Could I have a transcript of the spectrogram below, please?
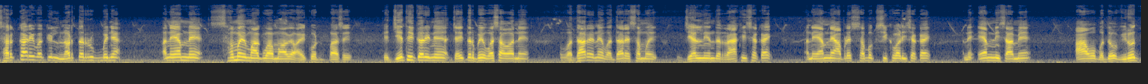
સરકારી વકીલ નડતરરૂપ બન્યા અને એમને સમય માગવામાં આવ્યો હાઈકોર્ટ પાસે કે જેથી કરીને ચૈતરભાઈ વસાવાને વધારે ને વધારે સમય જેલની અંદર રાખી શકાય અને એમને આપણે સબક શીખવાડી શકાય અને એમની સામે આવો બધો વિરોધ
